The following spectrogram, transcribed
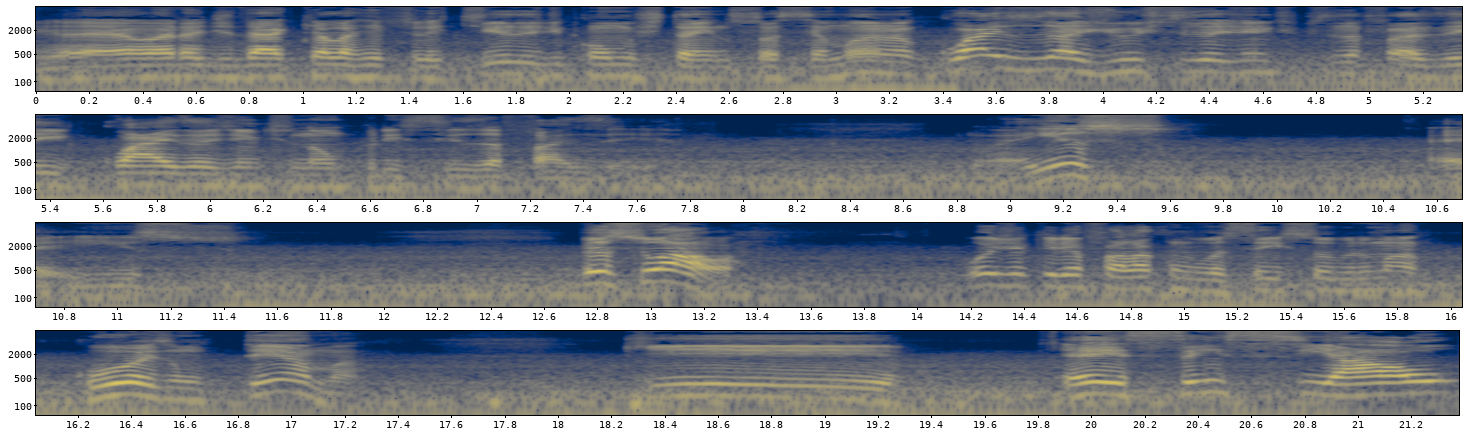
É hora de dar aquela refletida de como está indo sua semana, quais os ajustes a gente precisa fazer e quais a gente não precisa fazer. Não é isso? É isso. Pessoal, hoje eu queria falar com vocês sobre uma coisa, um tema que é essencial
